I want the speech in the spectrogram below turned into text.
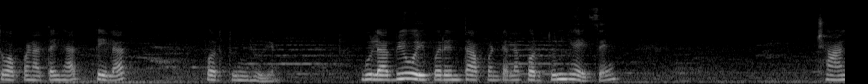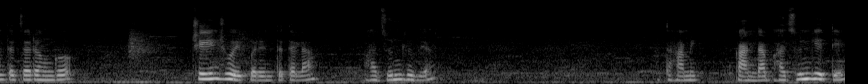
तो आपण आता ह्यात तेलात परतून घेऊया. गुलाबी होईपर्यंत आपण त्याला परतून घ्यायचं आहे छान त्याचा रंग चेंज होईपर्यंत त्याला भाजून घेऊया. आता हा मी कांदा भाजून घेते.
